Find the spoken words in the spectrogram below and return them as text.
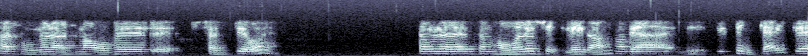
personer der som er over 70 år. Som, som holder oss skikkelig i gang. Og det er, de tenker ikke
